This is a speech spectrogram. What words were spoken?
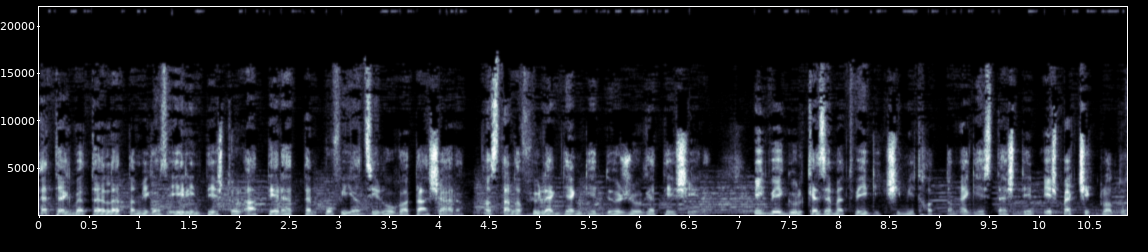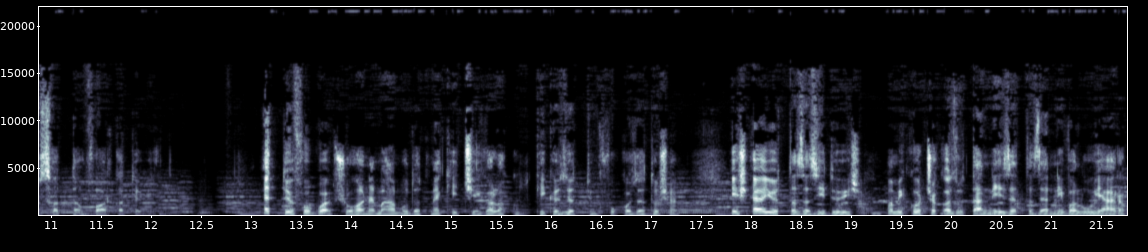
Hetekbe tellett, amíg az érintéstől áttérhettem pofia cirógatására, aztán a fülek gyengét dörzsölgetésére, míg végül kezemet végig simíthattam egész testén, és megcsiklandozhattam farkatövét. Ettől fogva soha nem álmodott meghittség alakult ki közöttünk fokozatosan, és eljött az az idő is, amikor csak azután nézett az ennivalójára,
